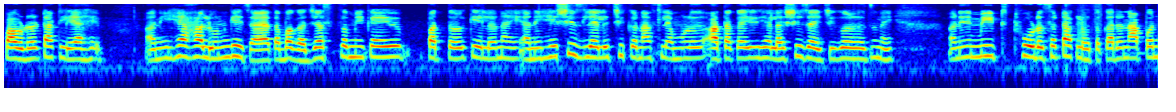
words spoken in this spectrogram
पावडर टाकली आहे आणि हे हलवून घ्यायचं आहे. आता बघा जास्त मी काही पातळ केलं नाही आणि हे शिजलेलं चिकन असल्यामुळं आता काही ह्याला शिजायची गरज नाही. आणि मीठ थोडंसं टाकलं होतं कारण आपण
